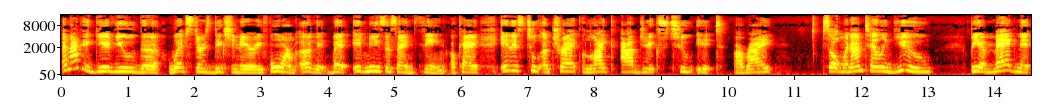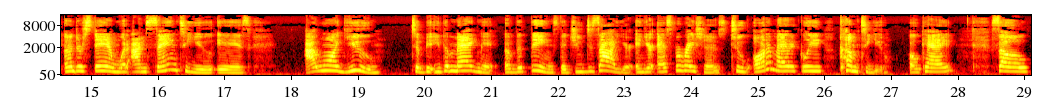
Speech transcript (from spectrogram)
And I can give you the Webster's dictionary form of it, but it means the same thing, okay? It is to attract like objects to it, all right? So when I'm telling you be a magnet, understand what I'm saying to you is I want you to be the magnet of the things that you desire and your aspirations to automatically come to you, okay? So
